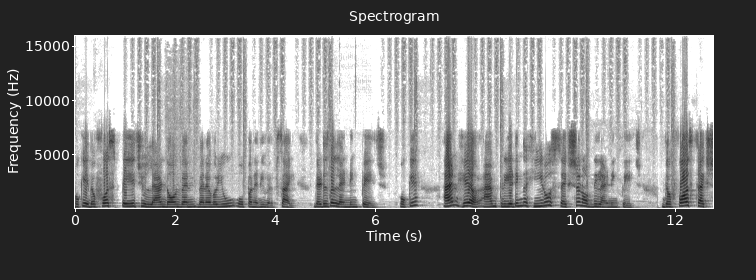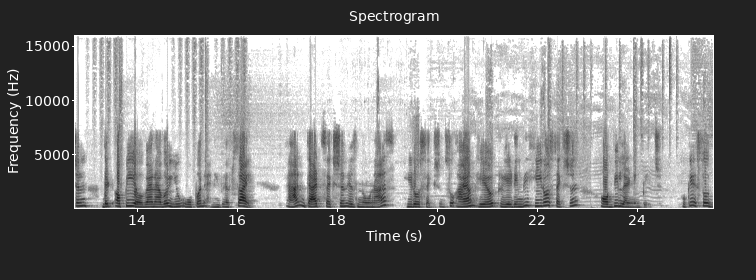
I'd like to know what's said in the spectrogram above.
Okay, the first page you land on when whenever you open any website that is the landing page. Okay? And here I am creating the hero section of the landing page. The first section that appear whenever you open any website. And that section is known as hero section. So I am here creating the hero section of the landing page. Okay? So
